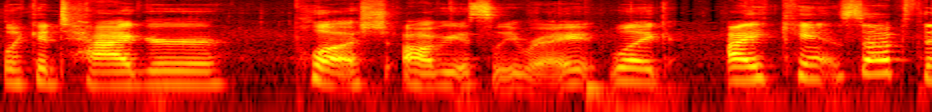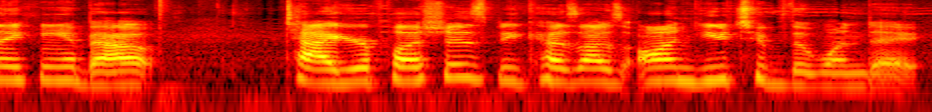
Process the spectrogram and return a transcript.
like, a tiger plush, obviously, right? Like, I can't stop thinking about tiger plushes because I was on YouTube the one day.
